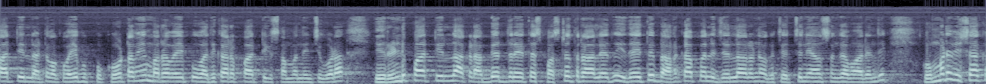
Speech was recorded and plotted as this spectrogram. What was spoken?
పార్టీలు అంటే ఒకవైపు కూటమి మరోవైపు అధికార పార్టీకి సంబంధించి కూడా ఈ రెండు పార్టీల్లో అక్కడ అభ్యర్థులు అయితే స్పష్టత రాలేదు. ఇదైతే అనకాపల్లి జిల్లాలోనే ఒక చర్చనీయాంశంగా మారింది. ఉమ్మడి విశాఖ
